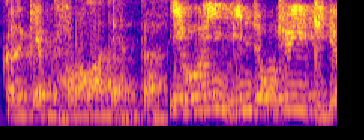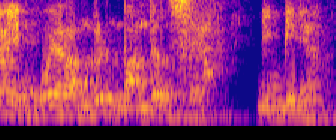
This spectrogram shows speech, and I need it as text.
그렇게 포로가 됐다. 이분이 민족주의 비교 연구회라는 걸 만들었어요. 민비련.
